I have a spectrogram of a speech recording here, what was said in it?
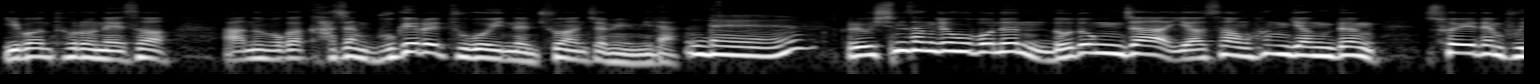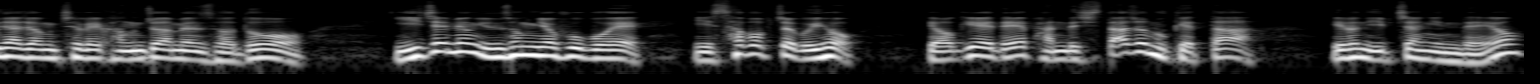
이번 토론에서 안 후보가 가장 무게를 두고 있는 주안점입니다. 네. 그리고 심상정 후보는 노동자, 여성, 환경 등 소외된 분야 정책을 강조하면서도 이재명, 윤석열 후보의 이 사법적 의혹 여기에 대해 반드시 따져 묻겠다 이런 입장인데요.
